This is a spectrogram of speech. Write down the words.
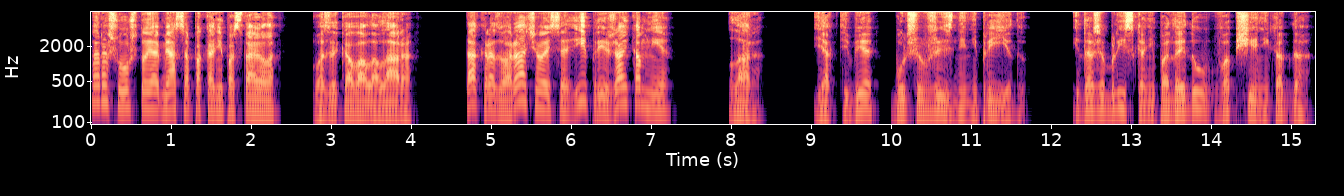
Хорошо, что я мясо пока не поставила, возликовала Лара. Так разворачивайся и приезжай ко мне. Лара, я к тебе больше в жизни не приеду и даже близко не подойду вообще никогда.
